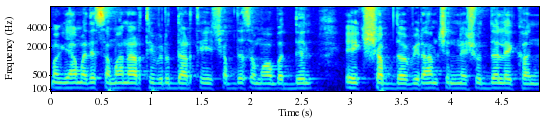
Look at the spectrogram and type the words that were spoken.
मग यामध्ये समानार्थी विरुद्धार्थी शब्दसमूहाबद्दल एक शब्द विरामचिन्ह शुद्धलेखन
